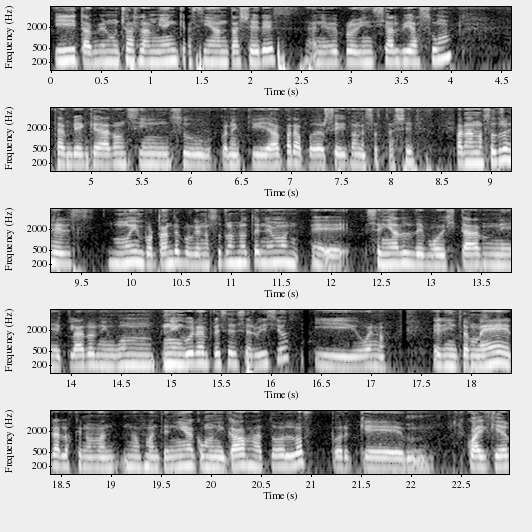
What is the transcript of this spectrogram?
Y también muchas lamien que hacían talleres a nivel provincial vía Zoom también quedaron sin su conectividad para poder seguir con esos talleres. Para nosotros es muy importante porque nosotros no tenemos eh, señal de Movistar ni de Claro, ningún, ninguna empresa de servicios y bueno, el Internet era lo que nos, mantenía comunicados a todo el porque mm, cualquier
